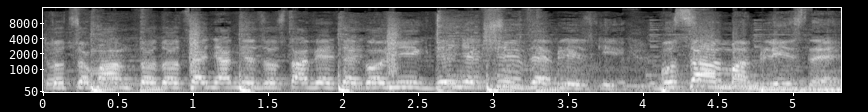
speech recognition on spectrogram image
To co mam to doceniam, nie zostawię tego nigdy. Nie krzywdzę bliskich, bo sam mam blizny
